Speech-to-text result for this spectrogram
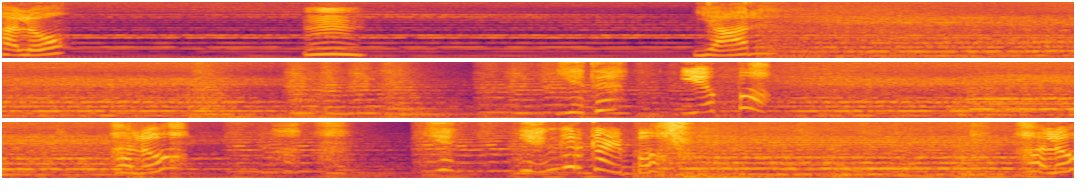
ஹலோ? ம். யாரு? எது? எப்போ? ஹலோ? எங்க இருக்க இப்போ? ஹலோ?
